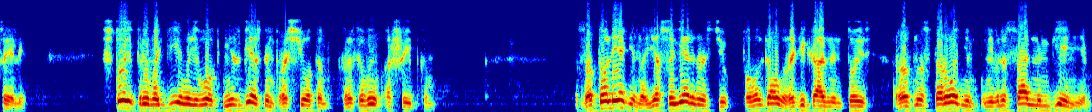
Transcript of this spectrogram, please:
цели, что и приводило его к неизбежным просчетам, к роковым ошибкам. Зато Ленина я с уверенностью полагал радикальным, то есть разносторонним универсальным гением,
